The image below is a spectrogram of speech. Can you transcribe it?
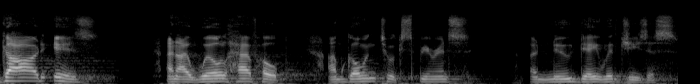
God is, and I will have hope. I'm going to experience a new day with Jesus,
